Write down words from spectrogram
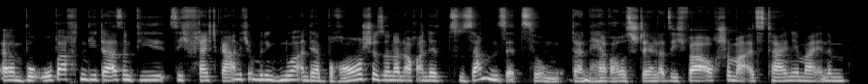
beobachten, die da sind, die sich vielleicht gar nicht unbedingt nur an der Branche, sondern auch an der Zusammensetzung dann herausstellen. Also ich war auch schon mal als Teilnehmer in einem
